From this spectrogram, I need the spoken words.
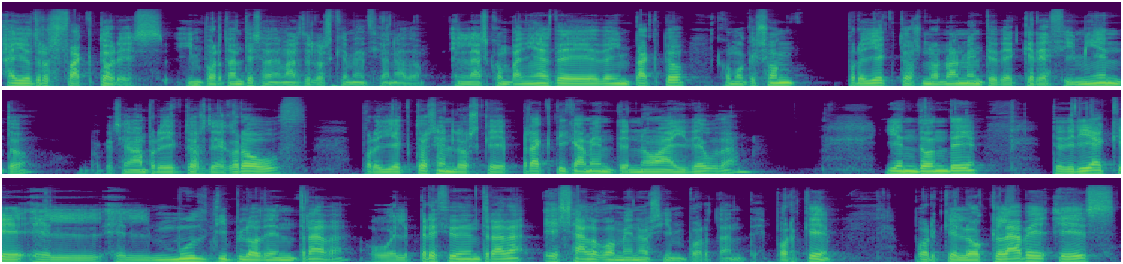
hay otros factores importantes además de los que he mencionado. En las compañías de, de impacto, como que son proyectos normalmente de crecimiento, lo que se llaman proyectos de growth, proyectos en los que prácticamente no hay deuda y en donde te diría que el, múltiplo de entrada o el precio de entrada es algo menos importante. ¿Por qué? Porque lo clave es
